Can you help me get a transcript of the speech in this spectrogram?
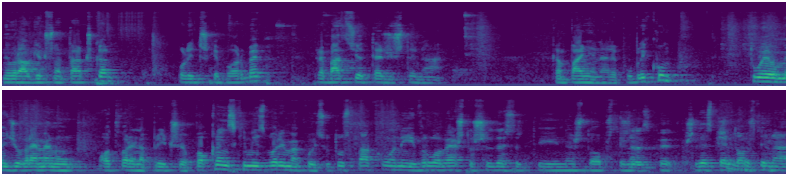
neuralgična tačka političke borbe, prebacio težište na kampanje na Republiku. Tu je umeđu vremenu otvorena priča o pokrajinskim izborima koji su tu spakovani i vrlo vešto 60 i nešto opština. 65. 65 opština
